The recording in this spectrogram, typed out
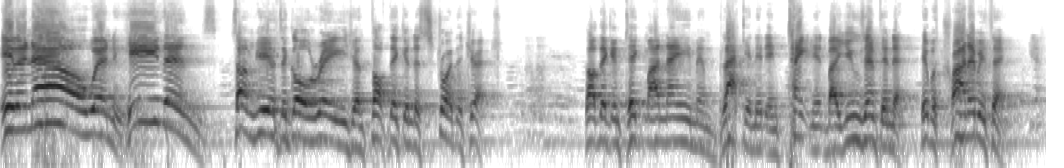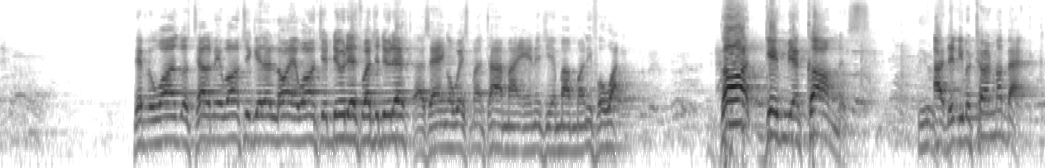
Even now, when heathens some years ago raged and thought they can destroy the church, thought they can take my name and blacken it and taint it by using internet. They was trying everything. Different ones was telling me, why don't you get a lawyer? Why don't you do this? Why don't you do this? I said, I ain't gonna waste my time, my energy, and my money for what? God gave me a calmness. I didn't even turn my back.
